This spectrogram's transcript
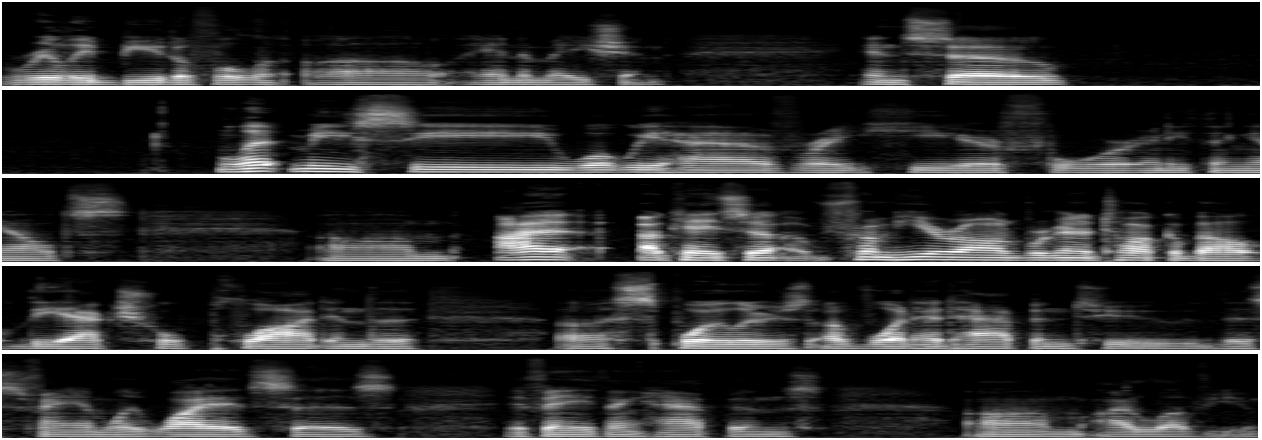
really beautiful uh, animation. And so, let me see what we have right here for anything else. Um, I okay, so from here on, we're gonna talk about the actual plot and the uh, spoilers of what had happened to this family. Why it says if anything happens um, I Love You.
